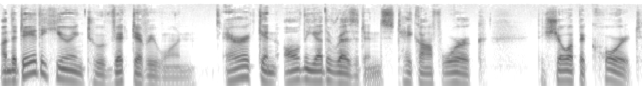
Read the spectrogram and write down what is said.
On the day of the hearing to evict everyone, Eric and all the other residents take off work. They show up at court.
